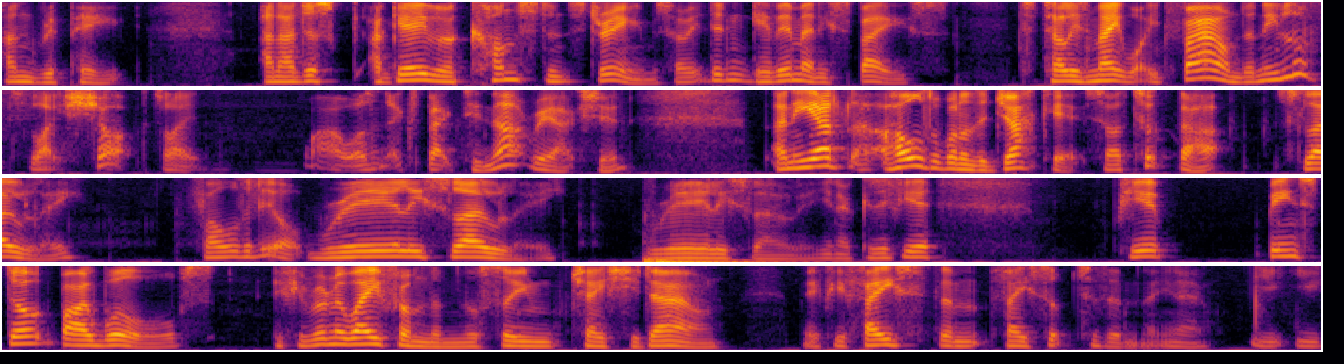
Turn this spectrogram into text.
And repeat. And I just I gave him a constant stream, so it didn't give him any space to tell his mate what he'd found. And he looked like shocked, like, wow, I wasn't expecting that reaction. And he had hold of one of the jackets. So I took that slowly, folded it up really slowly, really slowly. You know, because if you if you're being stalked by wolves, if you run away from them, they'll soon chase you down. If you face them, face up to them, you know, you you,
